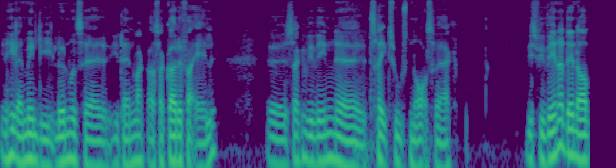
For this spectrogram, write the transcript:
en helt almindelig lønmodtager i Danmark, og så gør det for alle, øh, så kan vi vinde øh, 3.000 års værk. Hvis vi vender den om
